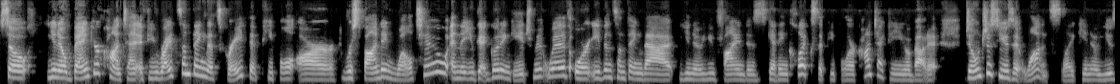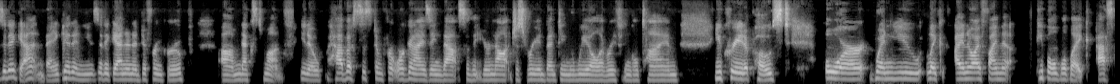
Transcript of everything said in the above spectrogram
So, you know, bank your content. If you write something that's great that people are responding well to and that you get good engagement with, or even something that, you know, you find is getting clicks that people are contacting you about it, don't just use it once. Like, you know, use it again, bank it and use it again in a different group um, next month. You know, have a system for organizing organizing that so that you're not just reinventing the wheel every single time you create a post. Or when you like i know i find that people will like ask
